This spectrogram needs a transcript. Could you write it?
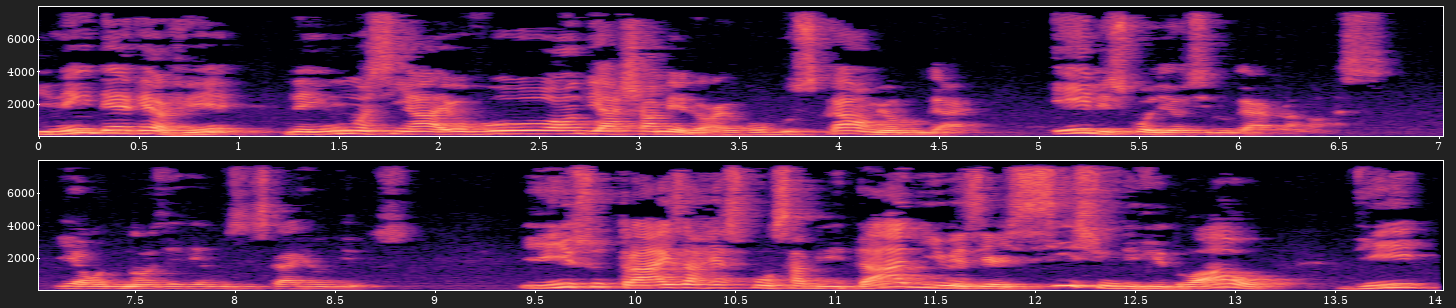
e nem deve haver nenhum assim, ah, eu vou onde achar melhor, eu vou buscar o meu lugar. Ele escolheu esse lugar para nós, e é onde nós devemos estar reunidos. E isso traz a responsabilidade e o exercício individual de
